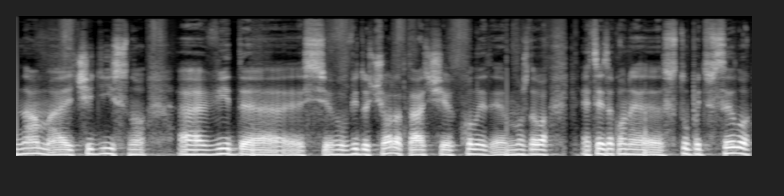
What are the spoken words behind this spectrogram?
нам, е, чи дійсно е, від, від учора, та чи коли можливо цей закон вступить в силу,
